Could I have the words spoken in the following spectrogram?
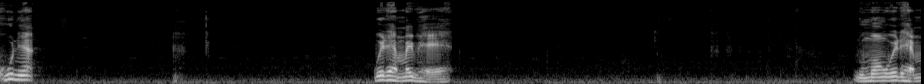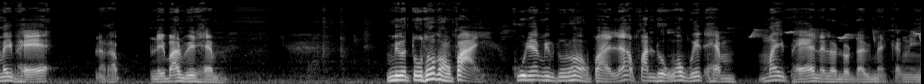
คู่เนี้ย เวสต์แฮมไม่แพ้หนูมองเวสต์แฮมไม่แพ้นะครับ ในบ้านเวสต์แฮม มีประตูทั้งสองฝ่าย คู่นี้มีประตูทั้งสองฝ่าย แล้วฟันธงว่าเวสต์แฮมไม่แพ้ในลอนดอนดาร์บี้แมตช์ครั้งนี้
